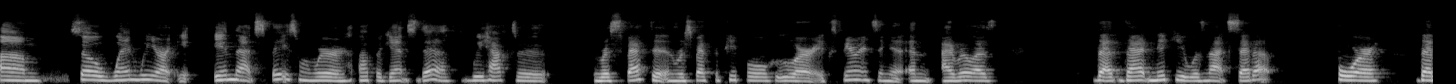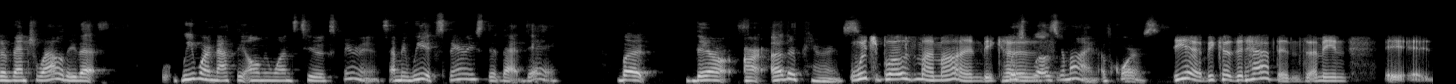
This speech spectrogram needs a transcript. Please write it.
Um, so when we are in that space, when we're up against death, we have to respect it and respect the people who are experiencing it. And I realized that that NICU was not set up for that eventuality that we were not the only ones to experience. I mean, we experienced it that day, but there are other parents. Which blows my mind because. Which blows your mind, of course. Yeah, because it happens. I mean, it,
